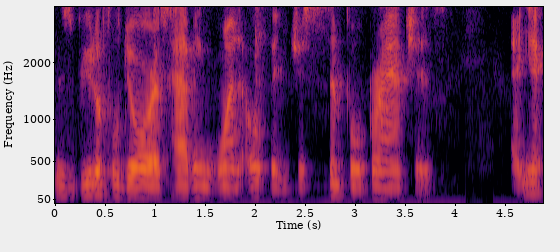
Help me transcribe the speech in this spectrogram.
those beautiful doors having one open, just simple branches. And you know,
